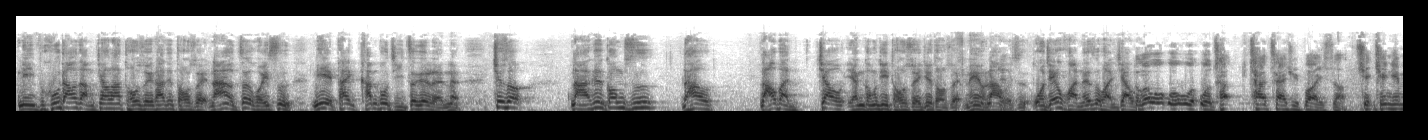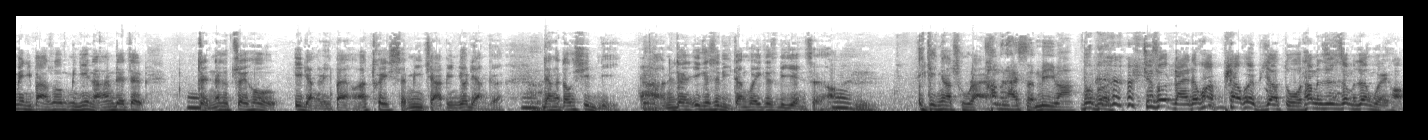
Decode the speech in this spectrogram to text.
你辅导长叫他投谁他就投谁，哪有这回事？你也太看不起这个人了。就说哪个公司，然后老板叫员工去投谁就投谁，没有那回事。我觉得反而是反效果。我我我我插插插一句，不好意思啊，前前天媒体报道说，民进党他们在这等那个最后一两个礼拜，好像推神秘嘉宾，有两个，两个都姓李啊，你对，一个是李登辉，一个是李彦哲哈，一定要出来。他们还神秘吗？不不，就说来的话票会比较多，他们是这么认为哈。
